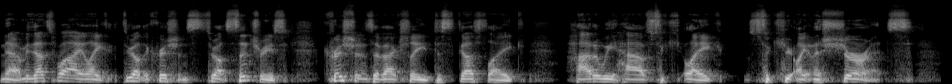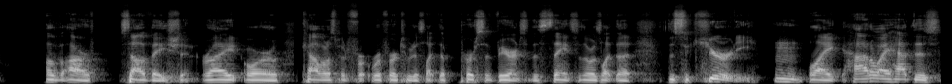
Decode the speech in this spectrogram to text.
No, I mean that's why like throughout the Christians throughout centuries, Christians have actually discussed like how do we have sec- like secure like an assurance of our salvation, right? Or Calvinists would refer, refer to it as like the perseverance of the saints. In other words, like the the security. Hmm. Like how do I have this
